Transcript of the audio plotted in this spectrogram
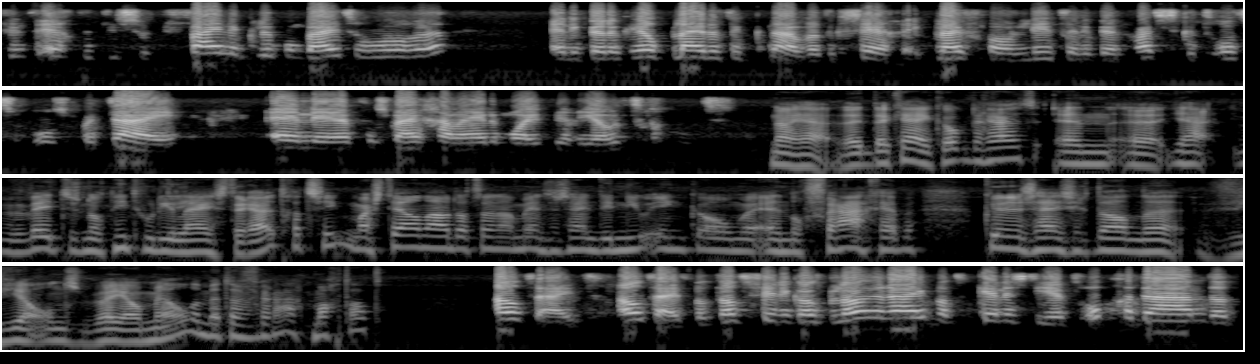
vind echt, het is een fijne club om bij te horen. En ik ben ook heel blij dat ik, nou wat ik zeg, ik blijf gewoon lid en ik ben hartstikke trots op onze partij. En eh, volgens mij gaan we een hele mooie periode tegemoet. Nou ja, daar, daar kijk ik ook naar uit. En eh, ja, we weten dus nog niet hoe die lijst eruit gaat zien. Maar stel nou dat er nou mensen zijn die nieuw inkomen en nog vragen hebben. Kunnen zij zich dan eh, via ons bij jou melden met een vraag? Mag dat? Altijd, altijd. Want dat vind ik ook belangrijk. Want de kennis die je hebt opgedaan, dat,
